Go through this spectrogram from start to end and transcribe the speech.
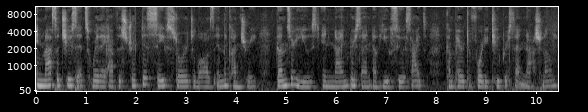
In Massachusetts, where they have the strictest safe storage laws in the country, Guns are used in 9% of youth suicides compared to 42% nationally.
